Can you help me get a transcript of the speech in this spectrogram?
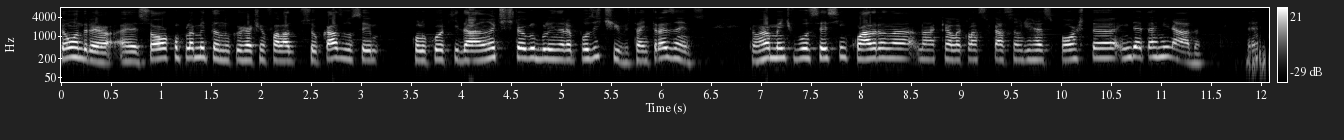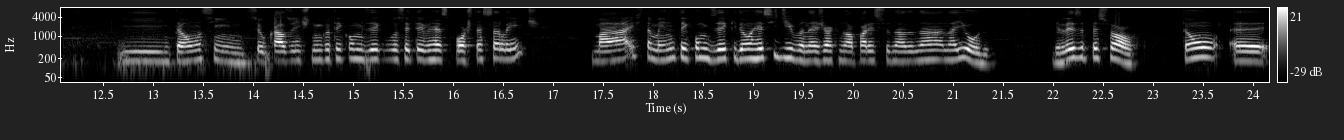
Então, André, é, só complementando o que eu já tinha falado para o seu caso, você colocou aqui da antitireoglobulina era positivo, está em 300. Então, realmente, você se enquadra na, naquela classificação de resposta indeterminada. Né? E, então, assim, no seu caso, a gente nunca tem como dizer que você teve resposta excelente, mas também não tem como dizer que deu uma recidiva, né? já que não apareceu nada na, na iodo. Beleza, pessoal? Então, é,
